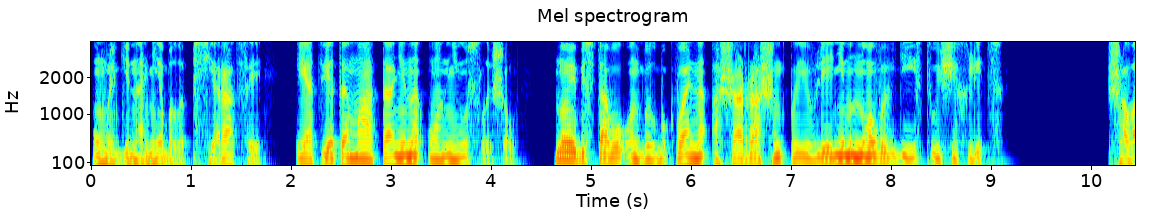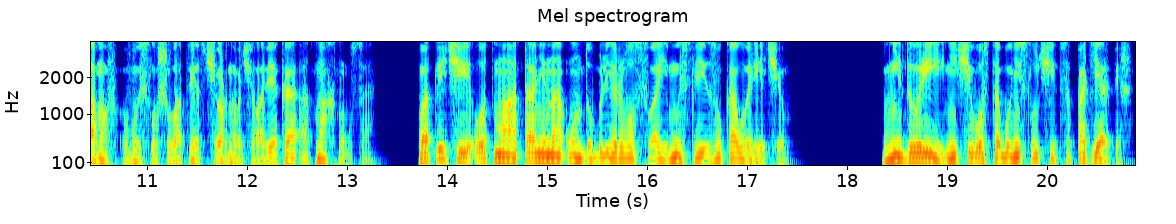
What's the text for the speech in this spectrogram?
У Мальгина не было пси-рации, и ответа Маатанина он не услышал. Но и без того он был буквально ошарашен появлением новых действующих лиц. Шаламов выслушал ответ черного человека, отмахнулся. В отличие от Маатанина, он дублировал свои мысли звуковой речью. «Не дури, ничего с тобой не случится, потерпишь.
